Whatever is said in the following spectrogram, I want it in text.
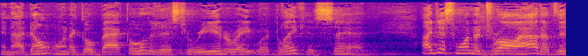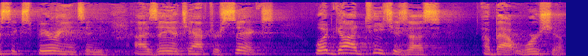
and I don't want to go back over this to reiterate what Blake has said. I just want to draw out of this experience in Isaiah chapter 6 what God teaches us about worship.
